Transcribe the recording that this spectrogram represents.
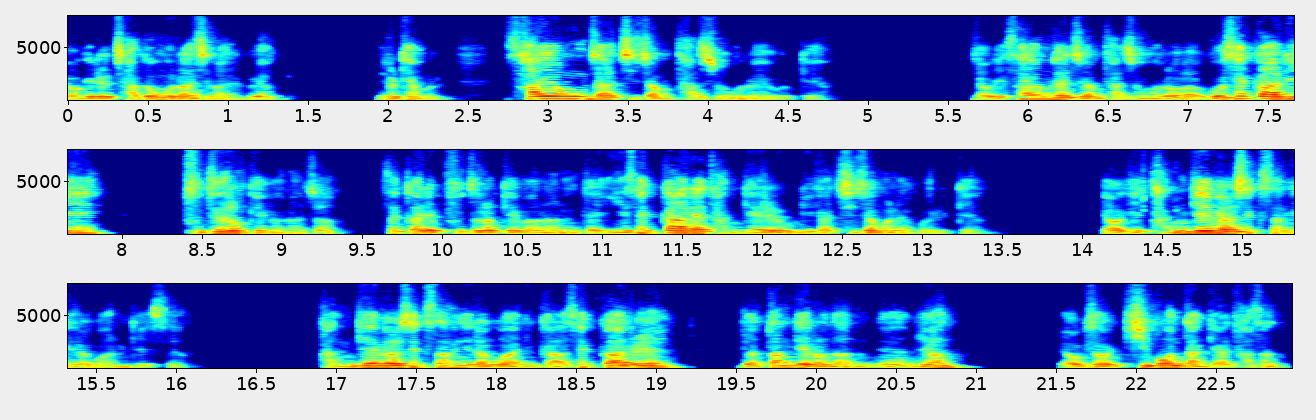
여기를 자동으로 하지 말고요. 이렇게 한번 사용자 지정 다중으로 해볼게요. 여기 사용자 지정 다중으로 하고 색깔이 부드럽게 변하죠. 색깔이 부드럽게 변하는데 이 색깔의 단계를 우리가 지정을 해버릴게요. 여기 단계별 색상이라고 하는 게 있어요. 단계별 색상이라고 하니까 색깔을 몇 단계로 나누냐면 여기서 기본 단계가 다섯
